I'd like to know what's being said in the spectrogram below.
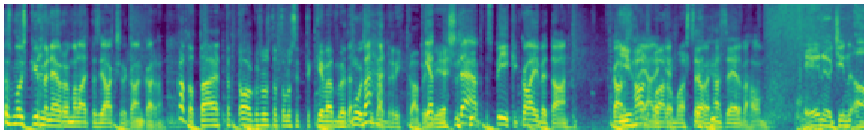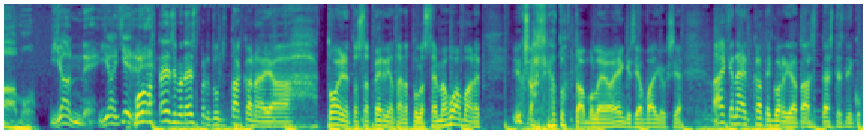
jos olisi 10 euroa, mä laittaisin Aksel Kankaran. Katsotaan, että onko susta tullut sitten kevään myötä Muistutan. vähän rikkaampi Ja mies. tää spiikki kaivetaan. Ihan jälkeen. varmasti. Se on ihan selvä homma. Energin aamu. Janne ja Jere. Mulla on vasta ensimmäinen Esperi tuntu takana ja toinen tuossa perjantaina tulossa. Ja mä huomaan, että yksi asia tuottaa mulle jo henkisiä vaikeuksia. Ehkä näitä kategoriaa taas tästä niinku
